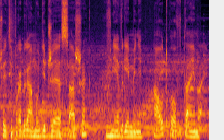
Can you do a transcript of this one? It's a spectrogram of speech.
Слушаете программу диджея Саши «Вне времени» Out of Time.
